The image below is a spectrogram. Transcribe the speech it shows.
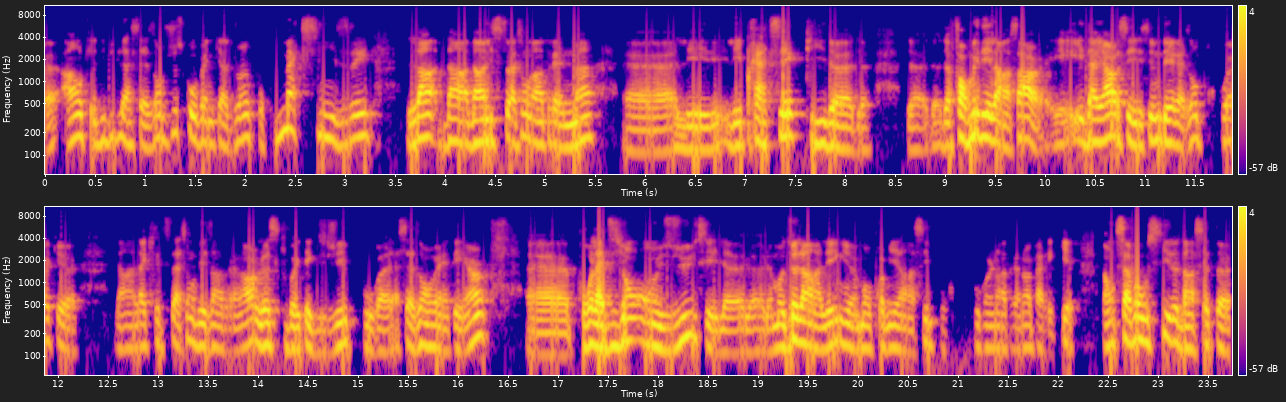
euh, entre le début de la saison jusqu'au 24 juin pour maximiser dans, les situations d'entraînement euh, les, pratiques, puis de, former des lanceurs. Et, d'ailleurs, c'est une des raisons pourquoi que dans l'accréditation des entraîneurs, là, ce qui va être exigé pour euh, la saison 21, pour la Division 11U, c'est le, module en ligne, mon premier lancé pour pour un entraîneur par équipe. Donc, ça va aussi dans cette, euh,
